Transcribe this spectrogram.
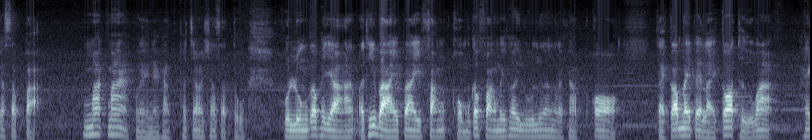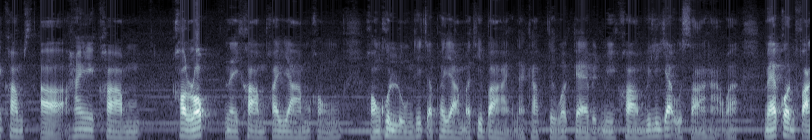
กัสสปะมาก ๆ เลยนะครับ พระเจ้าชาติศัตรูคุณลุงก็พยายามอธิบายไปฟังผมก็ฟังไม่ค่อยรู้เรื่องแล้วครับ ก็แต่ก็ไม่เป็นไรก็ถือว่าให้ความให้ความเคารพในความพยายามของของคุณลุงที่จะพยายามอธิบายนะครับ ถือว่าแกเป็นมีความวิริยะอุตสาหะว่า แม้คนฟัง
